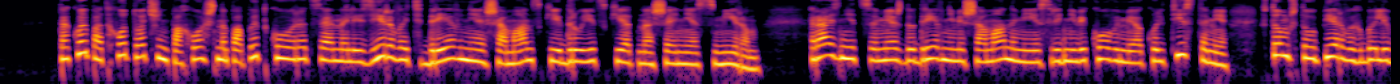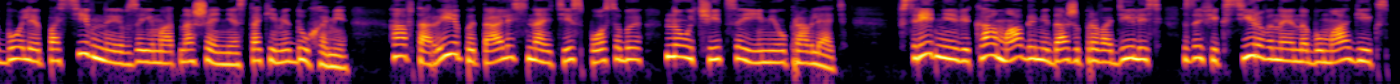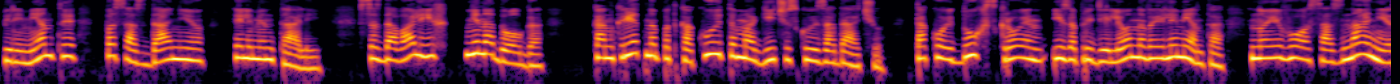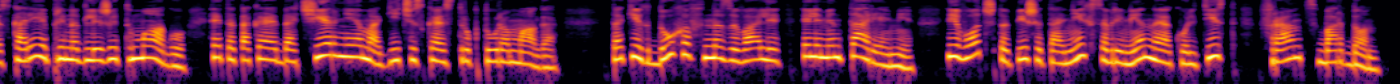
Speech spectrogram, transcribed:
Такой подход очень похож на попытку рационализировать древние шаманские и друидские отношения с миром — Разница между древними шаманами и средневековыми оккультистами в том, что у первых были более пассивные взаимоотношения с такими духами, а вторые пытались найти способы научиться ими управлять. В средние века магами даже проводились зафиксированные на бумаге эксперименты по созданию элементалей. Создавали их ненадолго, конкретно под какую-то магическую задачу. Такой дух скроен из определенного элемента, но его сознание скорее принадлежит магу. Это такая дочерняя магическая структура мага. Таких духов называли элементариями, и вот что пишет о них современный оккультист Франц Бардон.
